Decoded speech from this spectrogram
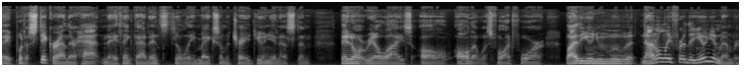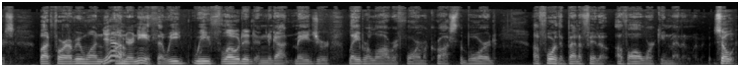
they put a sticker on their hat, and they think that instantly makes them a trade unionist, and they don't realize all all that was fought for by the union movement, not only for the union members. But for everyone Yeah. underneath, that we we floated and got major labor law reform across the board uh, for the benefit of, of all working men and women. So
